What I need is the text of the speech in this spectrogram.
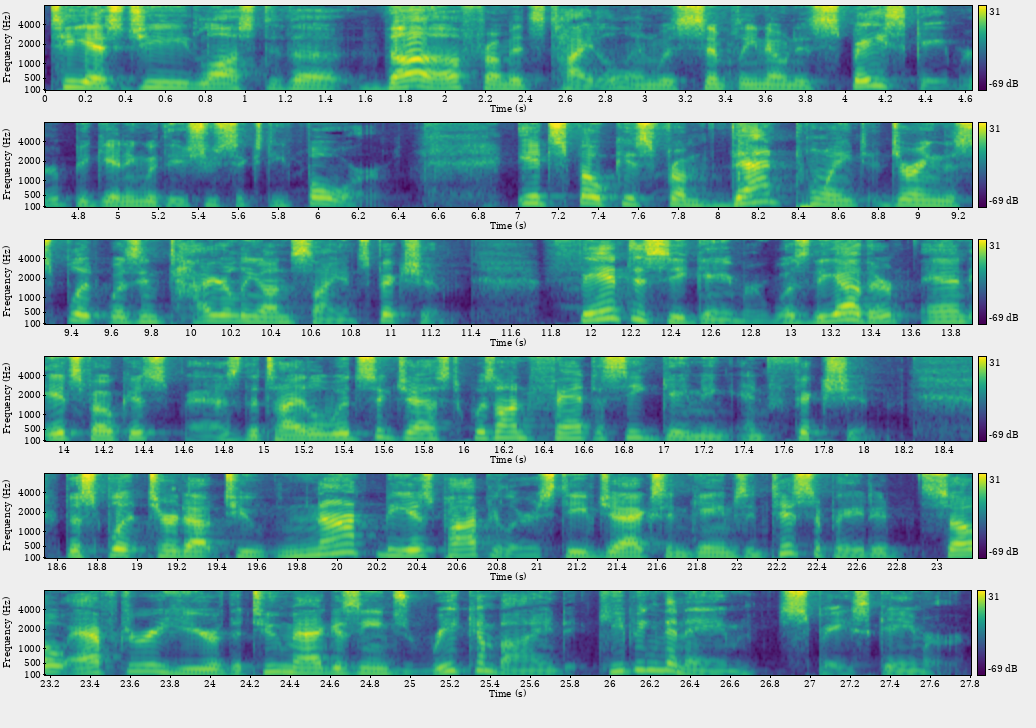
TSG lost the the from its title and was simply known as Space Gamer beginning with issue 64. Its focus from that point during the split was entirely on science fiction. Fantasy Gamer was the other, and its focus, as the title would suggest, was on fantasy gaming and fiction. The split turned out to not be as popular as Steve Jackson Games anticipated, so after a year, the two magazines recombined, keeping the name Space Gamer.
